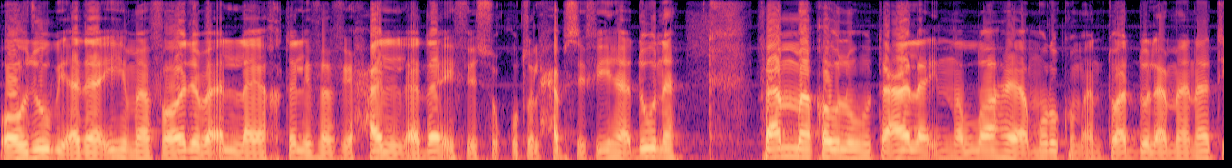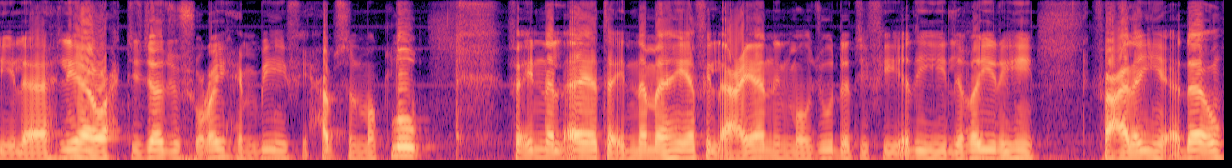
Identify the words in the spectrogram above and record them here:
ووجوب أدائهما فوجب ألا يختلف في حال الأداء في سقوط الحبس فيها دونه. فأما قوله تعالى إن الله يأمركم أن تؤدوا الأمانات إلى أهلها واحتجاج شريح به في حبس المطلوب فإن الآية إنما هي في الأعيان الموجودة في يده لغيره فعليه أداؤه.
